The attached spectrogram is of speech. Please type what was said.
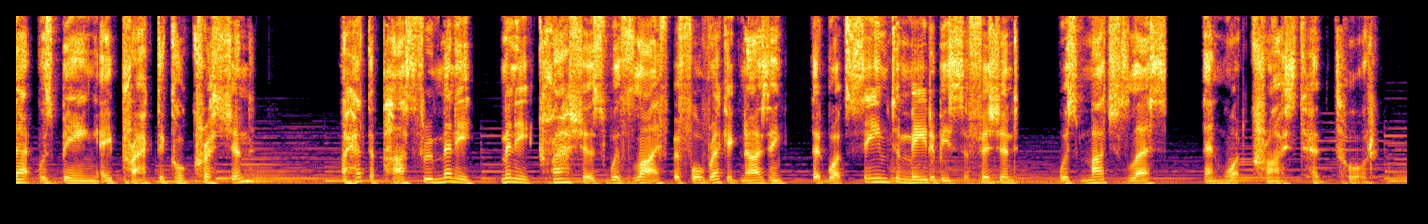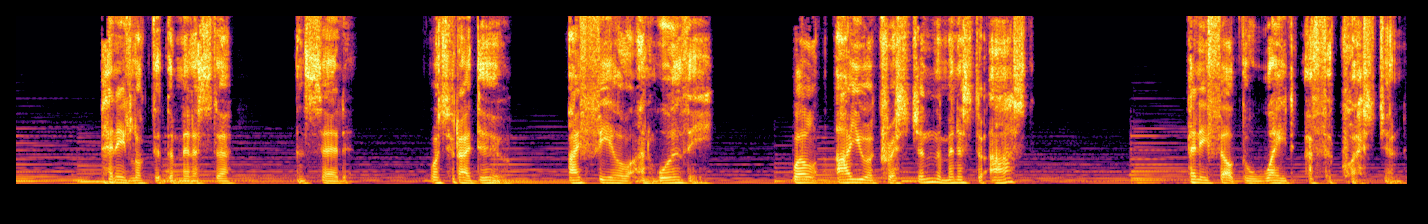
that was being a practical Christian. I had to pass through many, many clashes with life before recognizing that what seemed to me to be sufficient was much less than what Christ had taught. Penney looked at the minister and said, What should I do? I feel unworthy. Well, are you a Christian? the minister asked. Penney felt the weight of the question.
